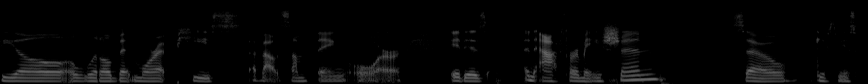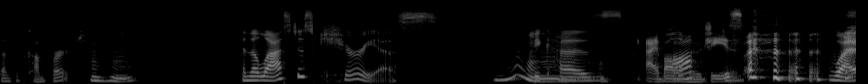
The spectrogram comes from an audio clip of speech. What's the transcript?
feel a little bit more at peace about something, or it is an affirmation. So it gives me a sense of comfort. Mm-hmm. And the last is curious mm. because eyeball often, emojis. what?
